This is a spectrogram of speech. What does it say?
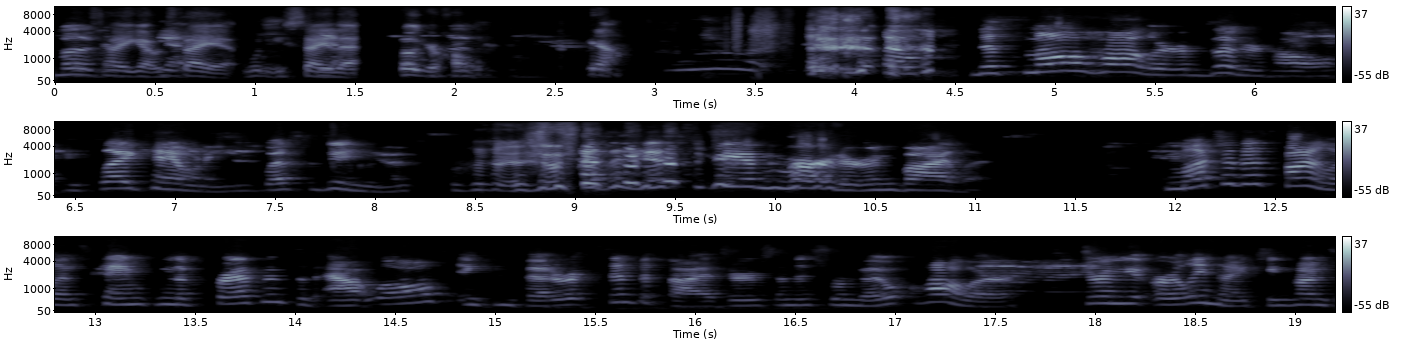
That's how you gotta yeah. say it when you say Yeah. that. Booger Hole. So the small holler of Booger Hole in Clay County, West Virginia, has a history of murder and violence. Much of this violence came from the presence of outlaws and Confederate sympathizers in this remote holler during the early 1900s.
